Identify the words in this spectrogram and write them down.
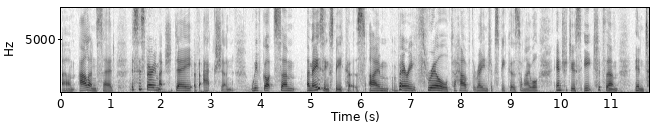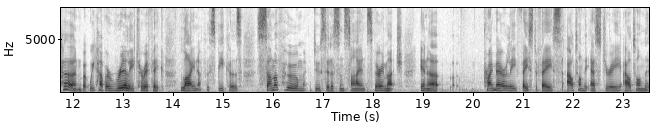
um, Alan said, this is very much a day of action. We've got some amazing speakers. I'm very thrilled to have the range of speakers, and I will introduce each of them in turn. But we have a really terrific lineup of speakers, some of whom do citizen science very much in a primarily face to face, out on the estuary, out on the,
